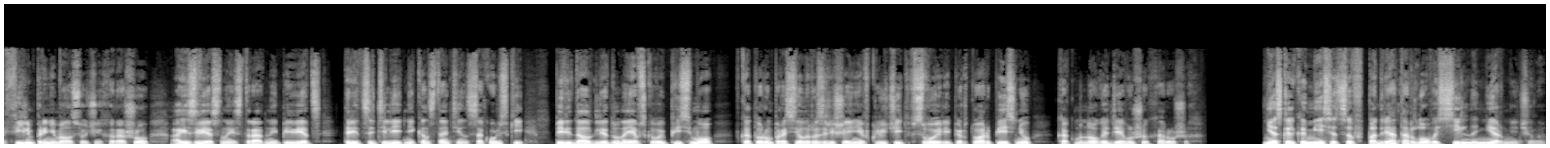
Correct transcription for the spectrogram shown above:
Фильм принимался очень хорошо, а известный эстрадный певец, 30-летний Константин Сокольский, передал для Дунаевского письмо, в котором просил разрешения включить в свой репертуар песню «Как много девушек хороших». Несколько месяцев подряд Орлова сильно нервничала.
